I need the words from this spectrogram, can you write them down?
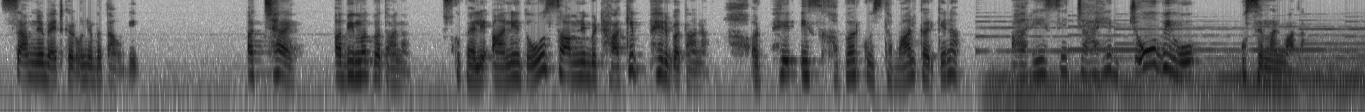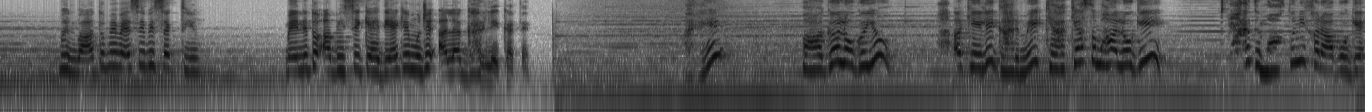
सामने बैठकर उन्हें बताऊँगी। अच्छा है अभी मत बताना। उसको पहले आने दो सामने बिठा के फिर बताना। और फिर इस खबर को इस्तेमाल करके ना आरेस से चाहे जो भी हो उससे मनवाना। मनवा तो मैं वैसे भी सकती हूँ। मैंने तो अभी से कह दिया कि मुझे अलग घर लेकर दे। अरे पागल हो गई हो। अकेले घर में क्या क्या संभालोगी? तुम्हारा दिमाग तो नहीं खराब हो गया।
